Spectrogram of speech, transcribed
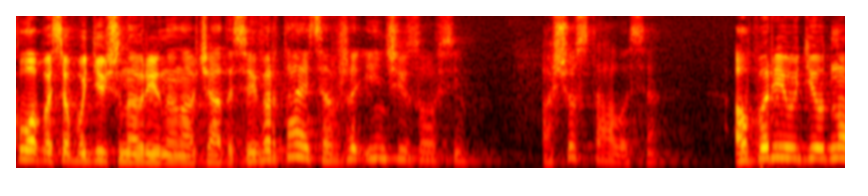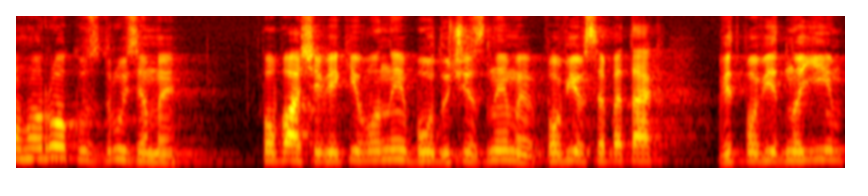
хлопець або дівчина в рівне навчатися і вертається вже інший зовсім. А що сталося? А в періоді одного року з друзями побачив, які вони, будучи з ними, повів себе так відповідно їм,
